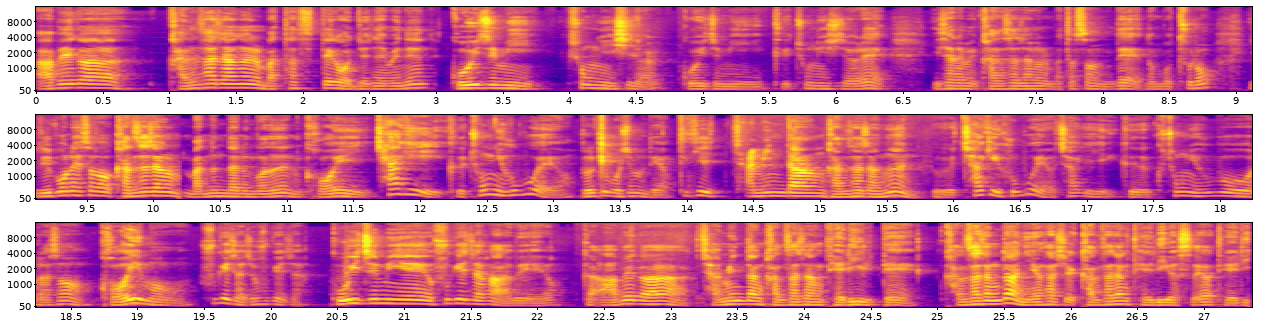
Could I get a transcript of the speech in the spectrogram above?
아베가 간사장을 맡았을 때가 언제냐면은 고이즈미 총리 시절, 고이즈미 그 총리 시절에 이 사람이 간사장을 맡았었는데 number 2로 일본에서 간사장을 맡는다는 거는 거의 차기 그 총리 후보예요. 그렇게 보시면 돼요. 특히 자민당 간사장은 그 차기 후보예요. 차기 그 총리 후보라서 거의 뭐 후계자죠, 후계자. 고이즈미의 후계자가 아베예요. 그러니까 아베가 자민당 간사장 대리일 때 간사장도 아니에요. 사실 간사장 대리였어요. 대리.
